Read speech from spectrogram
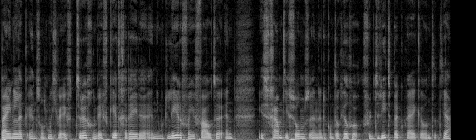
pijnlijk en soms moet je weer even terug, dan ben je verkeerd gereden en je moet leren van je fouten en je schaamt je soms en er komt ook heel veel verdriet bij kijken, want ja,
